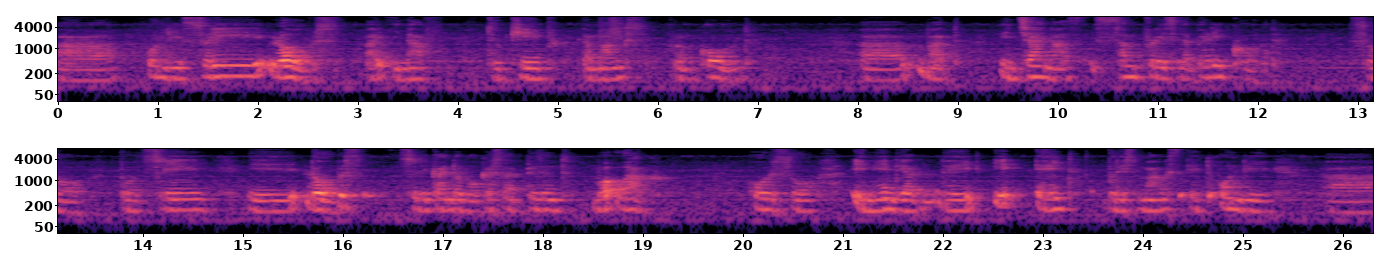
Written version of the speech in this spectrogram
uh, only three robes are enough to keep the monks from cold. Uh, but in China, some places are very cold. So those three uh, robes, three kind of okesa doesn't work. Also, in India, they ate, Buddhist monks ate only uh,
